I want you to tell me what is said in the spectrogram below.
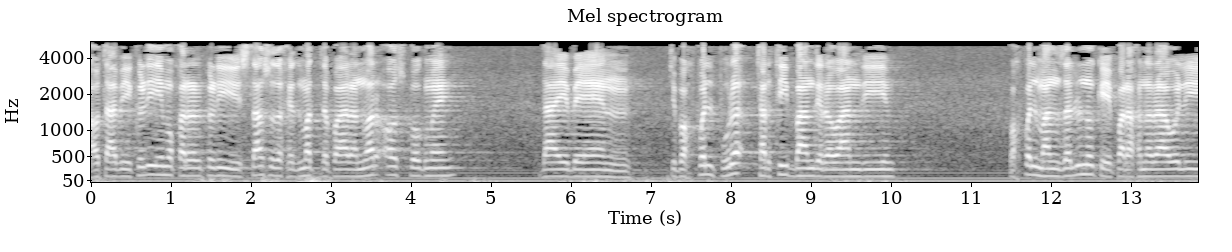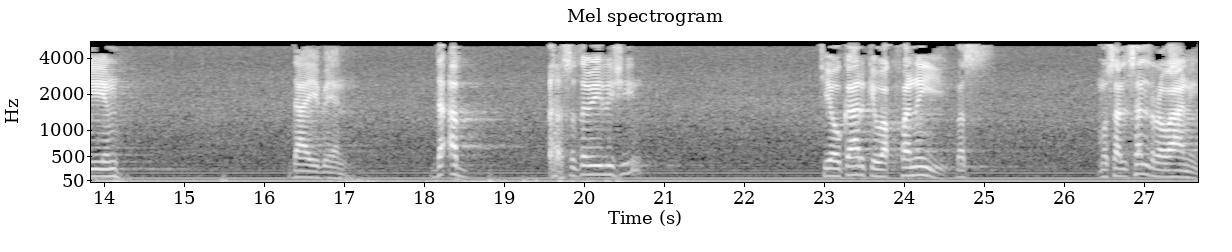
او تابع کړي مقرر کړي ستاسو د خدمت لپاره انور او سپوږمۍ دایبین چې په خپل پوره ترتیب باندې روان دي په خپل منزلونو کې فرق نه راولي دایبین د اب ستویل شي چې یو کار کې وقفه نه بس مسلسل رواني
